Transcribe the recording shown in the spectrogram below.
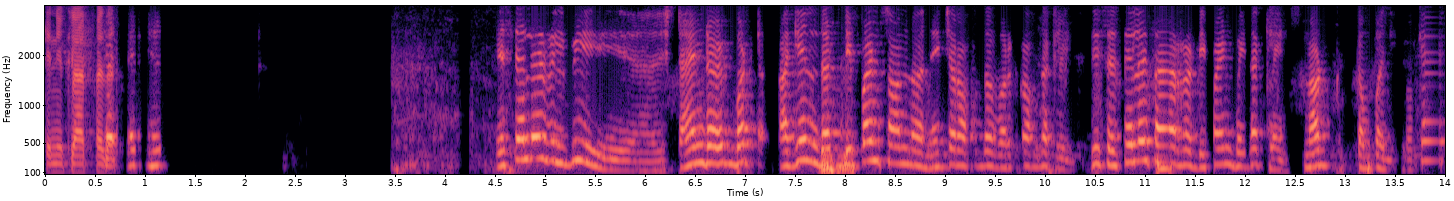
Can you clarify that? SLA will be uh, standard, but again, that depends on the nature of the work of the client. These SLAs are defined by the clients, not company, okay?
